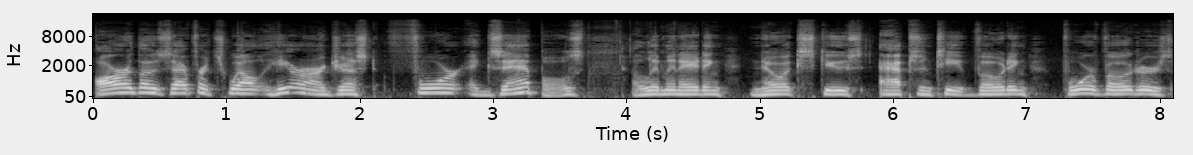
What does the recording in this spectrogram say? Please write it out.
are those efforts? Well, here are just four examples eliminating no excuse absentee voting for voters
